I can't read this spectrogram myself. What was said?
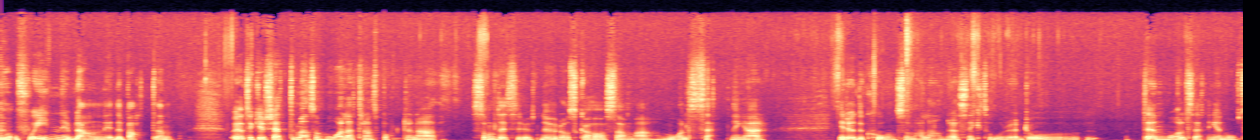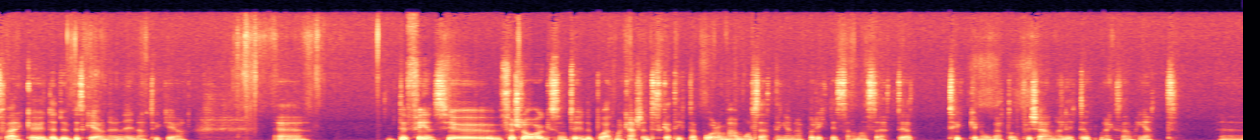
att få in ibland i debatten. Och jag tycker sätter man som mål att transporterna, som det ser ut nu, då, ska ha samma målsättningar i reduktion som alla andra sektorer, då den målsättningen motverkar ju det du beskrev nu Nina, tycker jag. Eh, det finns ju förslag som tyder på att man kanske inte ska titta på de här målsättningarna på riktigt samma sätt. Jag tycker nog att de förtjänar lite uppmärksamhet. Eh,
